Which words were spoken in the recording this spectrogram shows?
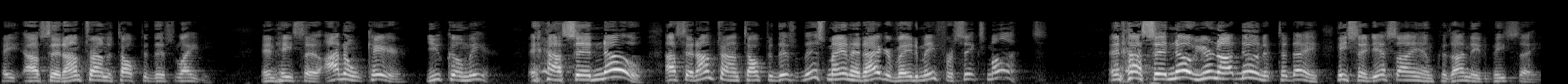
Hey, I said, I'm trying to talk to this lady. And he said, I don't care. You come here. And I said, no. I said, I'm trying to talk to this. This man had aggravated me for six months. And I said, no, you're not doing it today. He said, yes, I am because I need to be saved.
